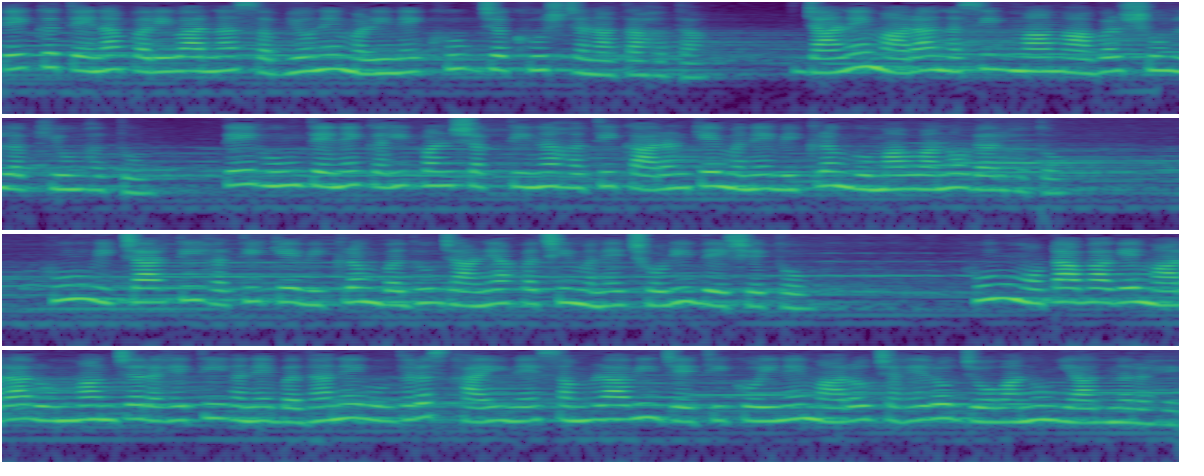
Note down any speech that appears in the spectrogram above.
તે કે તેના પરિવારના સભ્યોને મળીને ખૂબ જ ખુશ જણાતા હતા. જાણે મારા નસીબમાં આગળ શું લખ્યું હતું. તે હું તેને કહી પણ શકતી ન હતી કારણ કે મને વિક્રમ ગુમાવવાનો ડર હતો. હું વિચારતી હતી કે વિક્રમ બધું જાણ્યા પછી મને છોડી દેશે તો હું મોટાભાગે મારા રૂમમાં જ રહેતી અને બધાને ઉધરસ ખાઈને સંભળાવી જેથી કોઈને મારો ચહેરો જોવાનું યાદ ન રહે.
